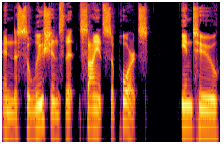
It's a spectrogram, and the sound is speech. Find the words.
and the solutions that science supports into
